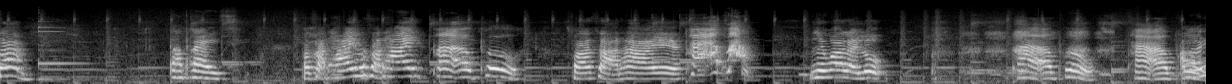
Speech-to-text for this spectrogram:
สามพาพาย ภาษาไทยภาษาไทย พาแอปเปิลภาษาไทย พาแอปเปิลเรียกว่าอะไรลูกพาแอปเปิลพาแอปเปิเอ้ลย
